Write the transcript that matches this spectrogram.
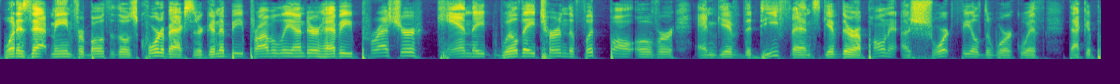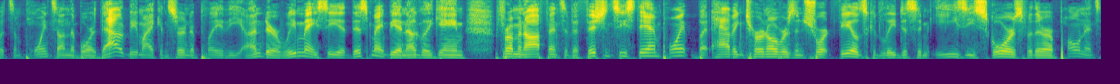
what does that mean for both of those quarterbacks? They're going to be probably under heavy pressure. Can they will they turn the football over and give the defense, give their opponent a short field to work with that could put some points on the board? That would be my concern to play the under. We may see it this may be an ugly game from an offensive efficiency standpoint, but having turnovers and short fields could lead to some easy scores for their opponents,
